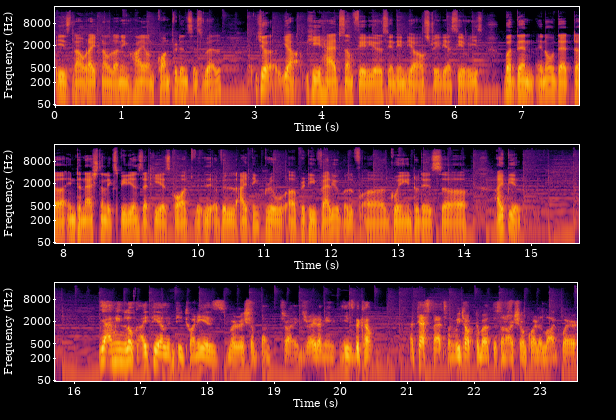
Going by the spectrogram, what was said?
Is now right now running high on confidence as well yeah, yeah, he had some failures in India Australia series, but then you know that uh, international experience that he has got will, I think prove uh, pretty valuable uh, going into this uh, IPL. Yeah, I mean, look, IPL and T20 is where Rishabh Pant thrives, right? I mean, he's become a test batsman. We talked about this on our show quite a lot, where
